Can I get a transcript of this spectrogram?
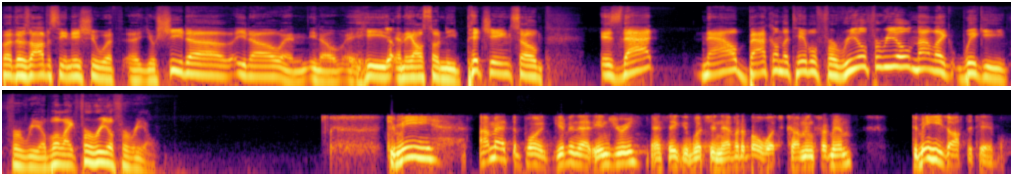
But there's obviously an issue with uh, Yoshida, you know, and you know he and they also need pitching. So, is that now back on the table for real, for real? Not like Wiggy for real, but like for real, for real. To me, I'm at the point, given that injury, I think what's inevitable, what's coming from him, to me, he's off the table.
